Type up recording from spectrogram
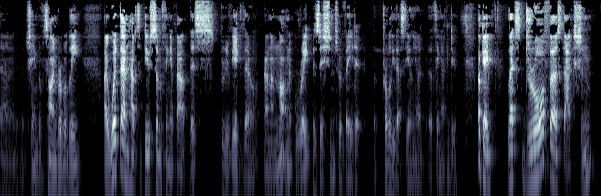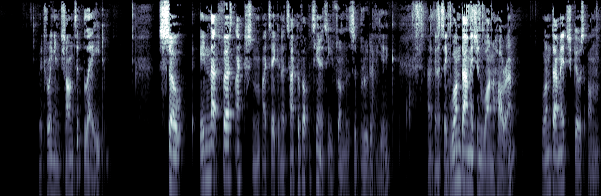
uh, Chamber of Time, probably. I would then have to do something about this Yig, though, and I'm not in a great position to evade it. But probably that's the only thing I can do. Okay, let's draw first action. We're drawing Enchanted Blade. So, in that first action, I take an attack of opportunity from the Zabrud. I'm going to take one damage and one horror. One damage goes on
